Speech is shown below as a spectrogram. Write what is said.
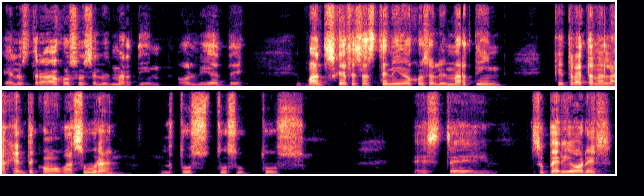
En los trabajos, José Luis Martín, olvídate. ¿Cuántos jefes has tenido, José Luis Martín, que tratan a la gente como basura, tus, tus, tus este, superiores,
